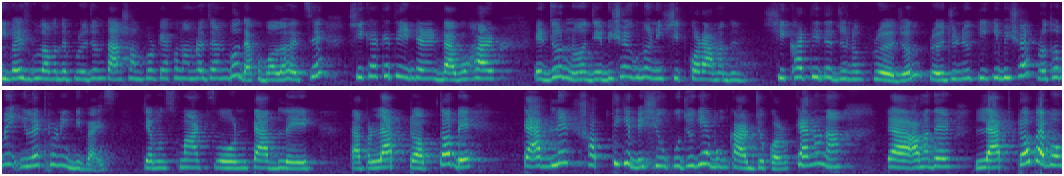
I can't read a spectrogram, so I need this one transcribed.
ডিভাইসগুলো আমাদের প্রয়োজন তা সম্পর্কে এখন আমরা জানব। দেখো, বলা হয়েছে শিক্ষাক্ষেত্রে ইন্টারনেট ব্যবহার এর জন্য যে বিষয়গুলো নিশ্চিত করা আমাদের শিক্ষার্থীদের জন্য প্রয়োজন, প্রয়োজনীয় কী কী বিষয়? প্রথমে ইলেকট্রনিক ডিভাইস যেমন স্মার্টফোন ট্যাবলেট তারপর ল্যাপটপ তবে ট্যাবলেট সব থেকে বেশি উপযোগী এবং কার্যকর। কেননা আমাদের ল্যাপটপ এবং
